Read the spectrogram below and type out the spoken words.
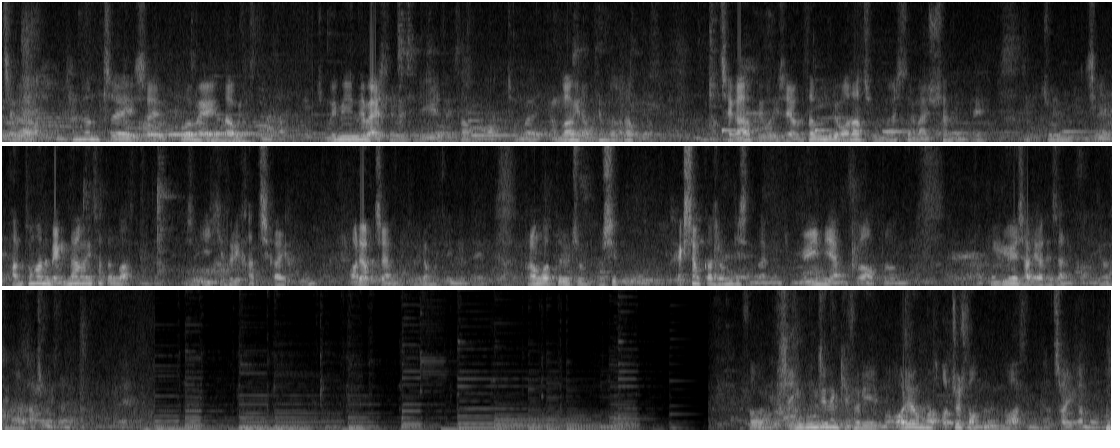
제가 3년째 이제 포럼에 나오게 됐습니다. 좀 의미 있는 말씀을 드리게 돼서 어, 정말 영광이라고 생각을 하고요. 어, 제가 그리고 이제 연사분들이 워낙 좋은 말씀을 많이 주셨는데 좀 이제 관통하는 맥락은 있었던 것 같습니다. 이제 이 기술이 가치가 있고 어렵지 않고 이런 것들이 있는데 그런 것들을 좀 보시고 액션까지 옮기신다면 좀 유의미한 그런 어떤 어, 공유의 자리가 되지 않을까 이런 생각을 가지고 있습니다. 이제 인공지능 기술이 뭐 어려운 건 어쩔 수 없는 것 같습니다. 저희가 뭐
